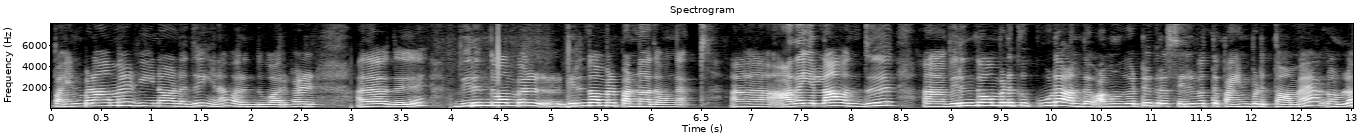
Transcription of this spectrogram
பயன்படாமல் வீணானது என வருந்துவார்கள். அதாவது விருந்தோம்பல் விருந்தோம்பல் பண்ணாதவங்க. அதையெல்லாம் வந்து விருந்தோம்பலுக்கு கூட அந்த அவங்ககிட்ட இருக்கிற செல்வத்தை பயன்படுத்தாமல் நல்லா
